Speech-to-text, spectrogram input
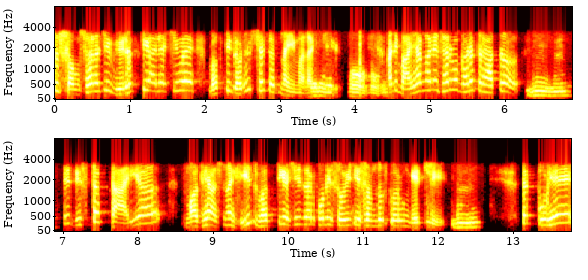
तर संसाराची विरक्ती आल्याशिवाय भक्ती घडूच शकत नाही मला आणि बाह्यांगाने सर्व घडत राहतं. ते दिसतं कार्य मध्ये असणं हीच भक्ती अशी जर कोणी सोयीची समजूत करून घेतली. तर पुढे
